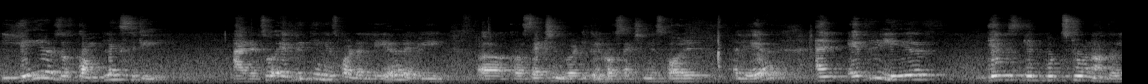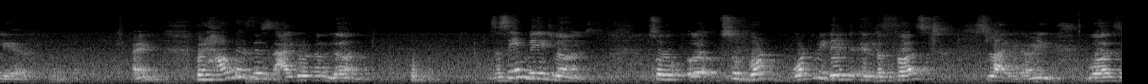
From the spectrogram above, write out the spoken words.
layers of complexity added. So everything is called a layer. Every uh, cross section vertical cross section is called a layer. And every layer gives inputs to another layer right? But how does this algorithm learn? It's the same way it learns. So uh, so what what we did in the first slide i mean was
